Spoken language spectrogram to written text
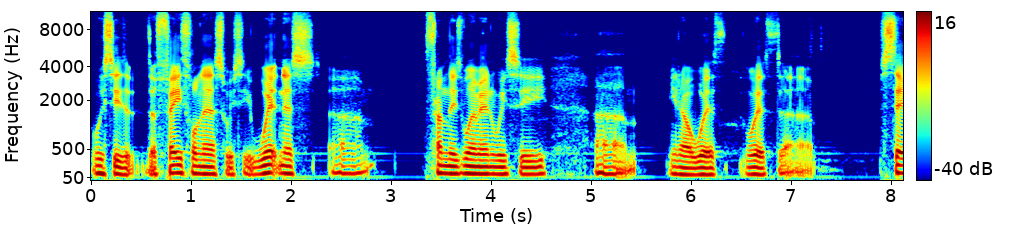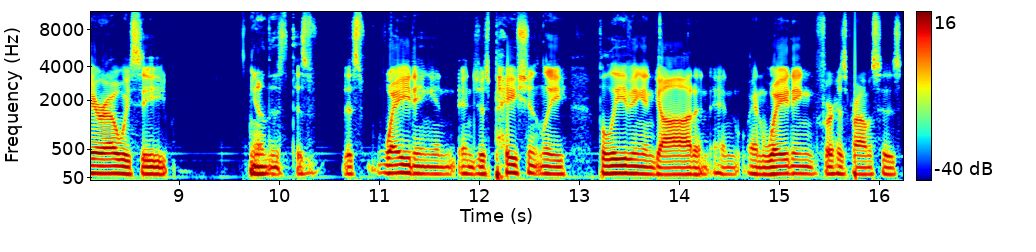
we see the, the faithfulness, we see witness um, from these women. We see, um, you know, with with uh, Sarah, we see, you know, this this this waiting and, and just patiently believing in God and, and, and waiting for his promises.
